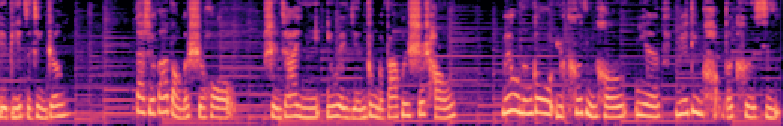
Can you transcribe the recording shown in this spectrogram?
也彼此竞争。大学发榜的时候，沈佳宜因为严重的发挥失常，没有能够与柯景腾念约定好的科系，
